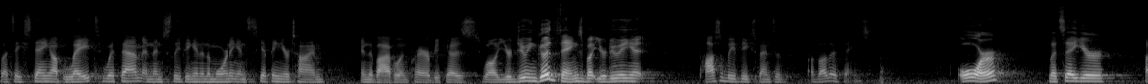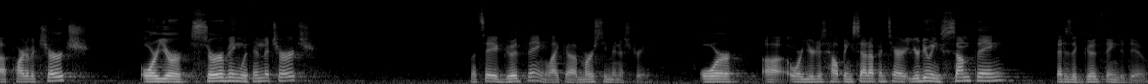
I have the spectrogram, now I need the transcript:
let's say, staying up late with them and then sleeping in in the morning and skipping your time in the Bible and prayer because, well, you're doing good things, but you're doing it possibly at the expense of, of other things. Or, let's say you're part of a church or you're serving within the church Let's say a good thing like a mercy ministry, or, uh, or you're just helping set up and tear. You're doing something that is a good thing to do.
